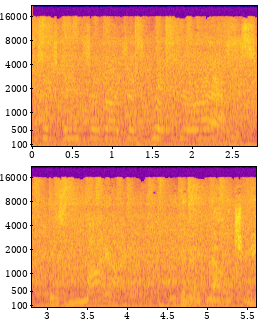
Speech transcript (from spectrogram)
Says I just whipped your ass. This is my iron. You're gonna acknowledge me.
